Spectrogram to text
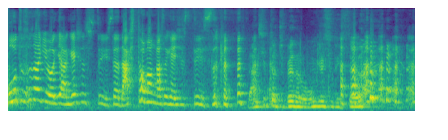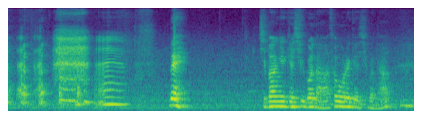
곧 소장이 여기 안 계실 수도 있어요. 낚시터만 가서 계실 수도 있어요. 낚시터 주변으로 옮길 수도 있어요. 네. 지방에 계시거나 서울에 계시거나 음,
